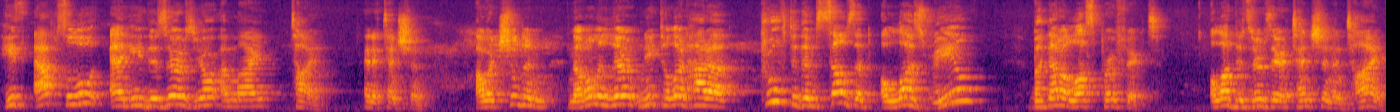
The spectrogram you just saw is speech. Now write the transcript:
He's absolute, and He deserves your and my time and attention. Our children not only learn, need to learn how to prove to themselves that Allah is real, but that Allah is perfect. Allah deserves their attention and time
